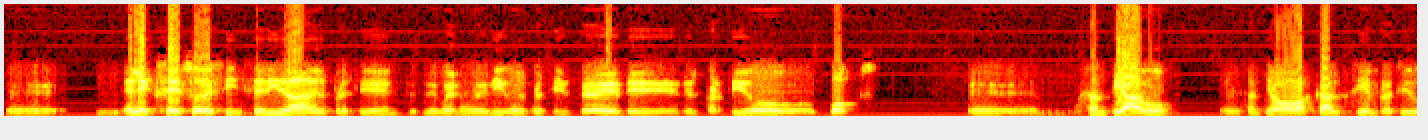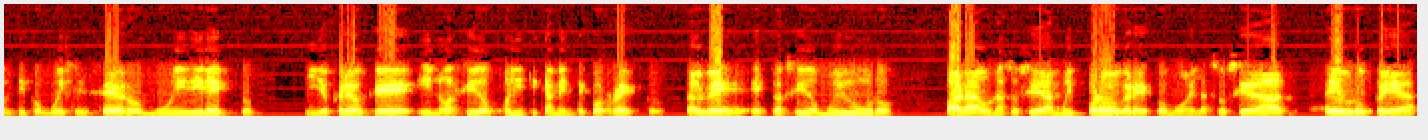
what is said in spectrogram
el exceso de sinceridad del presidente, de, bueno, digo, del presidente del partido Vox, eh, Santiago, eh, Santiago Abascal siempre ha sido un tipo muy sincero, muy directo, y yo creo que, y no ha sido políticamente correcto. Tal vez esto ha sido muy duro para una sociedad muy progre como es la sociedad europea,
